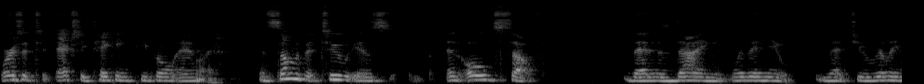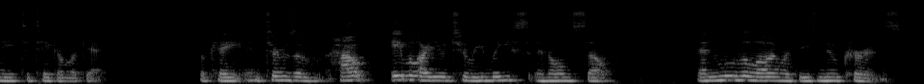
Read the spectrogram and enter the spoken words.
where is it actually taking people and Right. and some of it too is an old self that is dying within you that you really need to take a look at. Okay, in terms of how able are you to release an old self and move along with these new currents?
